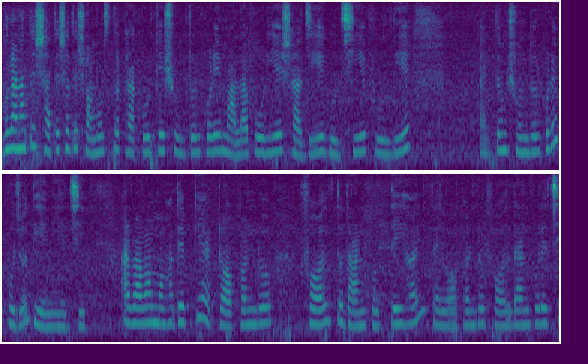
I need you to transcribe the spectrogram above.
ভোলানাথের সাথে সাথে সমস্ত ঠাকুরকে সুন্দর করে মালা পরিয়ে, সাজিয়ে, গুছিয়ে, ফুল দিয়ে একদম সুন্দর করে পুজো দিয়ে নিয়েছি। আর বাবা মহাদেবকে একটা অখণ্ড ফল তো দান করতেই হয়, তাই অখণ্ড ফল দান করেছি,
